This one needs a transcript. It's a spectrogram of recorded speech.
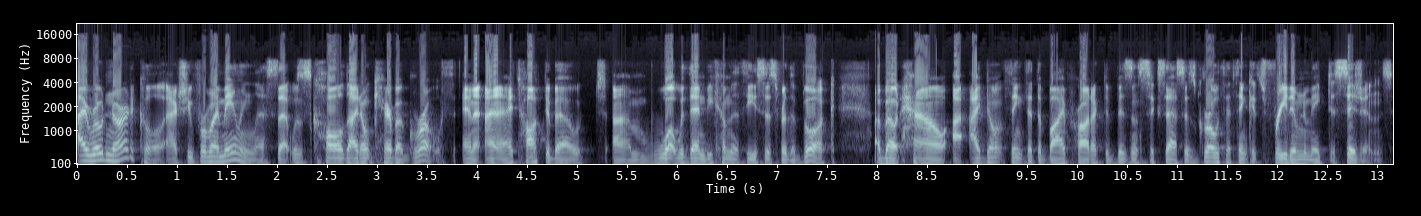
I wrote an article actually for my mailing list that was called "I Don't Care About Growth," and I, I talked about um, what would then become the thesis for the book about how I, I, don't think that the byproduct of business success is growth. I think it's freedom to make decisions,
